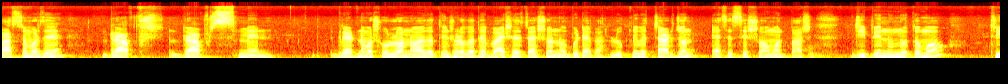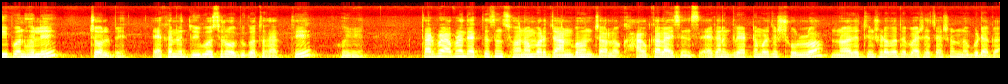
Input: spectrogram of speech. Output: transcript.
পাঁচ নম্বর হচ্ছে ড্রাফটস, ড্রাফটসম্যান। গ্রেড নম্বর ষোলো, নয় হাজার তিনশো টাকাতে বাইশ হাজার চারশো নব্বই টাকা। লোক নেবে চারজন, এসএসসি সমান পাস। জিপিএ ন্যূনতম থ্রি পয়েন্ট হলে চলবে। এখানে দুই বছরের অভিজ্ঞতা থাকতে হইবে। তারপর আপনারা দেখতেছেন ছয় নম্বর যানবাহন চালক, হালকা লাইসেন্স। এখানে গ্রেড নম্বর হচ্ছে ষোলো, নয় হাজার তিনশো টাকাতে বাইশ হাজার চারশো নব্বই টাকা।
